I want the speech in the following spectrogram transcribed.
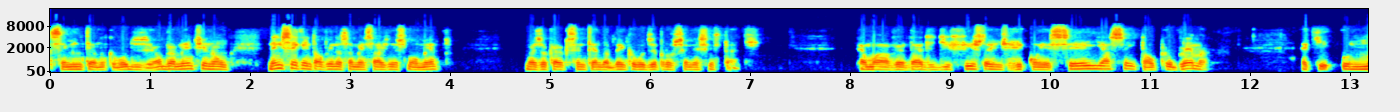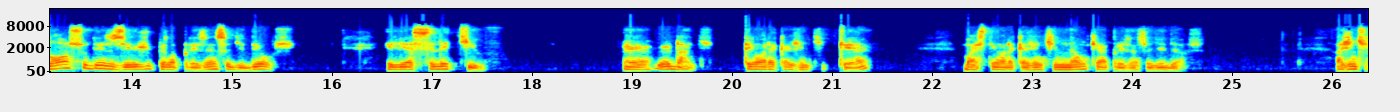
você me entenda o que eu vou dizer. Obviamente, não, nem sei quem está ouvindo essa mensagem nesse momento, mas eu quero que você entenda bem o que eu vou dizer para você nesse instante. É uma verdade difícil a gente reconhecer e aceitar. O problema é que o nosso desejo pela presença de Deus, ele é seletivo. É verdade. Tem hora que a gente quer, mas tem hora que a gente não quer a presença de Deus. A gente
